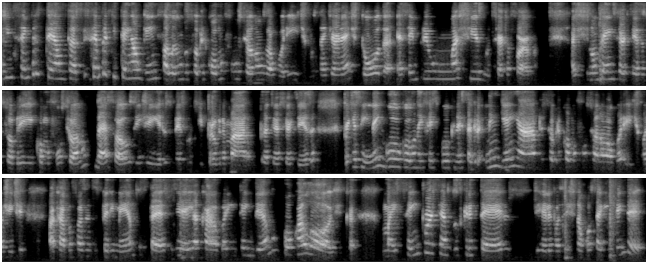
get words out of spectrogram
A gente sempre tenta, sempre que tem alguém falando sobre como funcionam os algoritmos na internet toda, é sempre um achismo, de certa forma. A gente não tem certeza sobre como funcionam, né? Só os engenheiros mesmo que programaram para ter certeza. Porque, assim, nem Google, nem Facebook, nem Instagram, ninguém abre sobre como funciona o algoritmo. A gente acaba fazendo experimentos, testes, e aí acaba entendendo um pouco a lógica. Mas 100% dos critérios de relevância a gente não consegue entender.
